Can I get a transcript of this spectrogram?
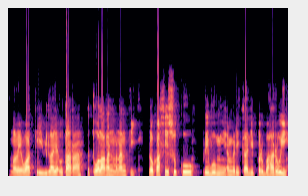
melewati wilayah utara, petualangan menanti. Lokasi suku pribumi Amerika diperbaharui.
